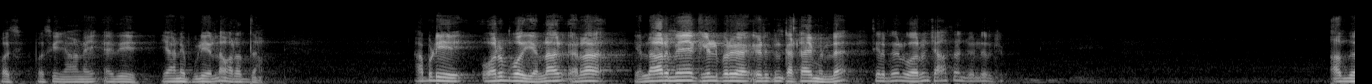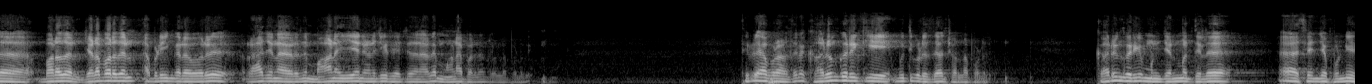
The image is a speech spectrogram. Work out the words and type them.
பசு பசு யானை அது யானை புலி எல்லாம் வர்றது தான் அப்படி வரும்போது எல்லாரும் எல்லா எல்லாருமே கீழ்ப்பிறவை எடுக்கணும் கட்டாயம் இல்லை. சில பேர் வரும் சாஸ்திரம் சொல்லியிருக்கு. அந்த பரதன் ஜடபரதன் அப்படிங்கிற ஒரு ராஜனாக இருந்து மானையே நினச்சிக்கிட்டு வச்சதுனால மானாபரதன் சொல்லப்படுது. திருவிழாபுராணத்தில் கருங்குறிக்கு முத்தி கொடுத்ததான் சொல்லப்படுது. கருங்குறி முன் ஜென்மத்தில் செஞ்ச புண்ணிய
